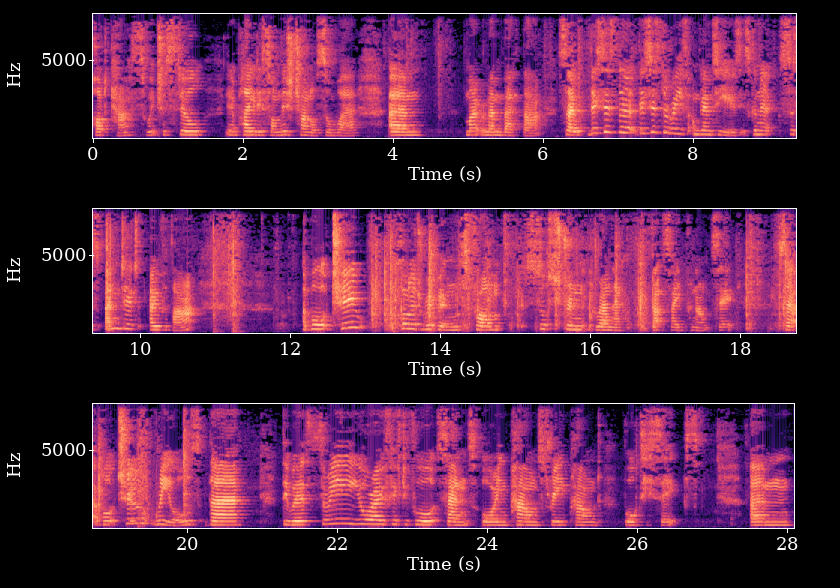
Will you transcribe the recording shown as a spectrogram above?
podcasts, which are still in a playlist on this channel somewhere, um, might remember that. So this is the this is the wreath I'm going to use. It's going to suspended over that. I bought two coloured ribbons from Søstrene Grene, if that's how you pronounce it. So I bought two reels. There, they were three euro fifty four cents, or in pounds, three pound forty six. Um,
